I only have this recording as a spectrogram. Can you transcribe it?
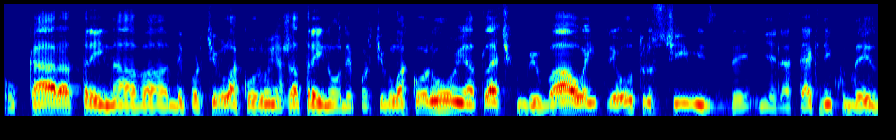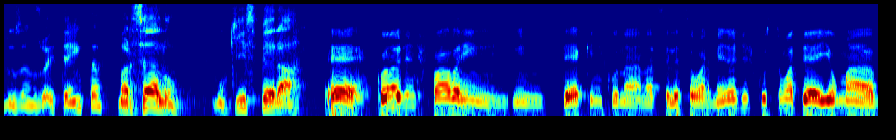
O cara treinava Deportivo La Corunha, já treinou Deportivo La Corunha, Atlético Bilbao, entre outros times, de, e ele é técnico desde os anos 80. Marcelo, o que esperar? É, quando a gente fala em, em técnico na, na, seleção armênia, a gente costuma ter aí uma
